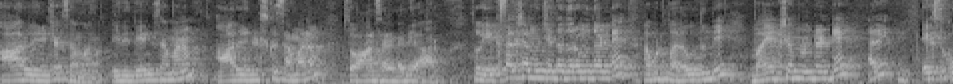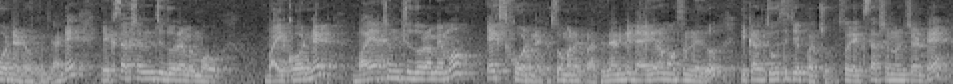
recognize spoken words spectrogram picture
ఆరు యూనిట్లకు సమానం. ఇది దేనికి సమానం? ఆరు యూనిట్స్కి సమానం. సో ఆన్సర్ అనేది ఆరు. సో ఎక్స్ అక్షం నుంచి ఎంత దూరం ఉందంటే అప్పుడు పది అవుతుంది. వై అక్షం నుండి అంటే అది ఎక్స్ కోఆర్డినేట్ అవుతుంది. అంటే ఎక్స్ అక్షం నుంచి దూరం ఏమో వై కోఆర్డినేట్ వై అక్షం నుంచి దూరం ఏమో ఎక్స్ కోఆర్డినేట్. సో మనకి ప్రతిదానికి డయాగ్రామ్ అవసరం లేదు. ఇక్కడ చూసి చెప్పచ్చు. సో ఎక్స్ అక్షం నుంచి అంటే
